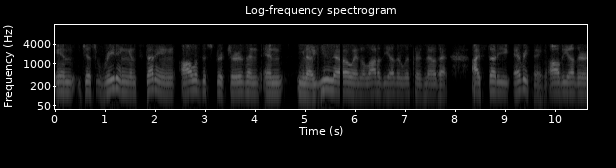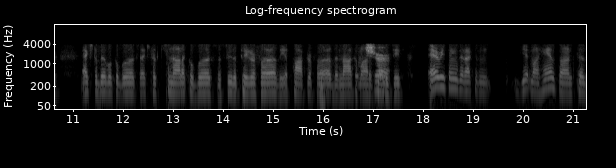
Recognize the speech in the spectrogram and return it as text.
in just reading and studying all of the scriptures, and and you know you know, and a lot of the other listeners know that I study everything, all the other extra biblical books, extra canonical books, the pseudepigrapha, the apocrypha, the Nag Hammadi sure. Everything that I can get my hands on because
